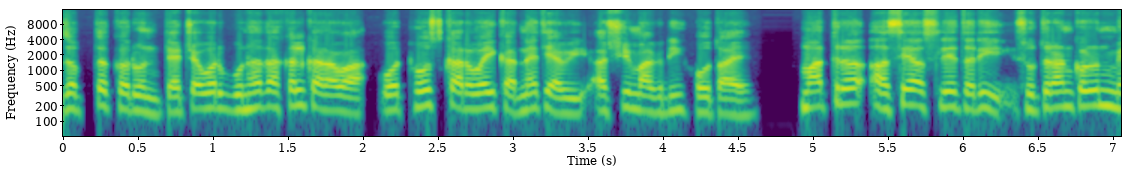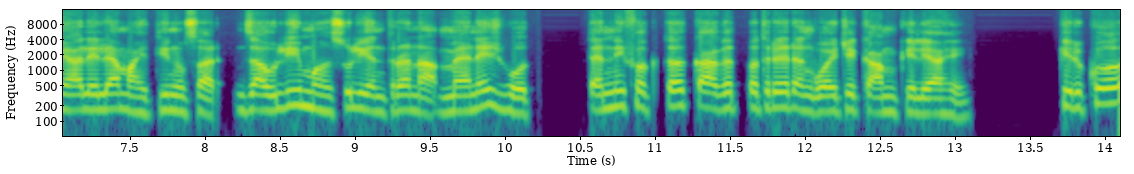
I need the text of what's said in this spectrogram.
जप्त करून त्याच्यावर गुन्हा दाखल करावा व ठोस कारवाई करण्यात यावी अशी मागणी होत आहे. मात्र असे असले तरी सूत्रांकडून मिळालेल्या माहितीनुसार जावली महसूल यंत्रणा मॅनेज होत त्यांनी फक्त कागदपत्रे रंगवायचे काम केले आहे. किरकोळ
